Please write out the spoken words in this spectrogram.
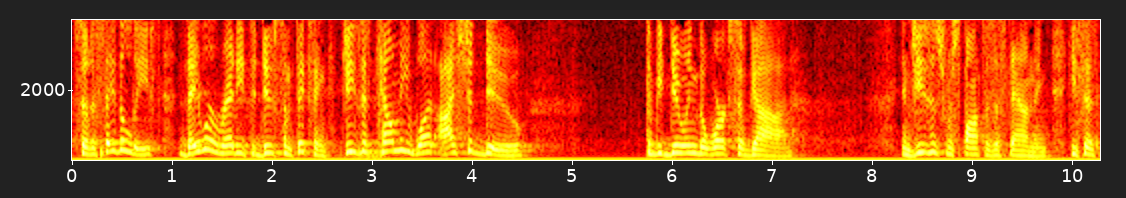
So, to say the least, they were ready to do some fixing. Jesus, tell me what I should do to be doing the works of God. And Jesus' response is astounding. He says,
